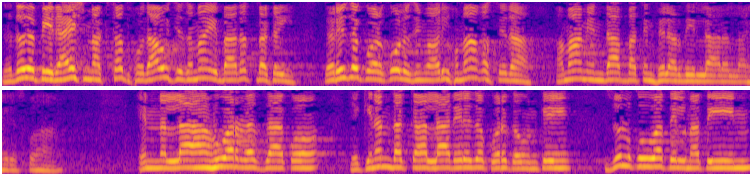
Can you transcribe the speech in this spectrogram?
د د پیدایش مقصد خداو چې زما عبادت وکړي د رزق ورکول زمواري خو ما غسدا اما من دابه فی الارض الا علی الله رزقها ان الله هو الرزاق یقینا دک الله دې رزق ورکونکي ذل قوت المتین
